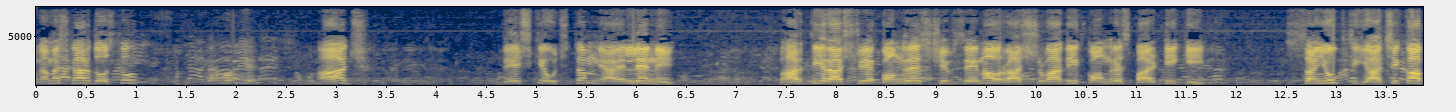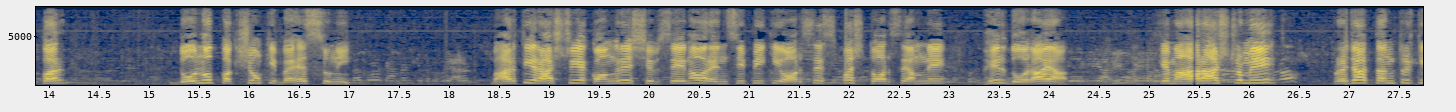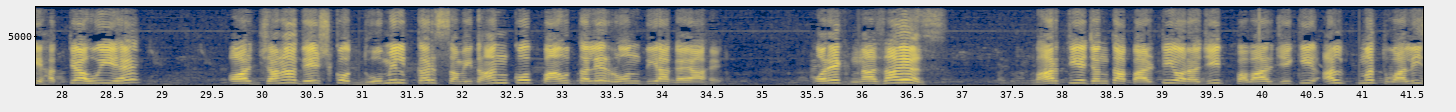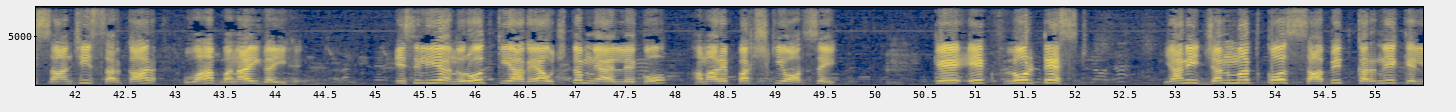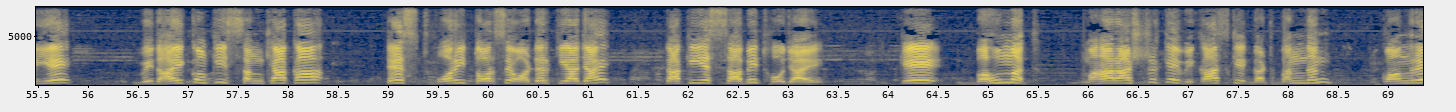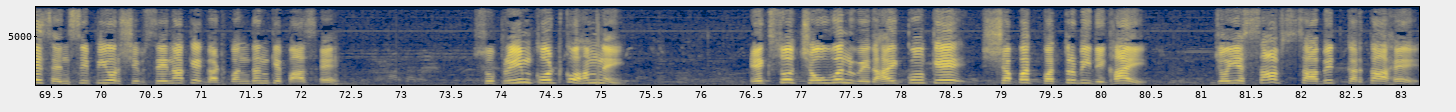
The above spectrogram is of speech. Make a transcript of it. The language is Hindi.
नमस्कार दोस्तों। आज देश के उच्चतम न्यायालय ने भारतीय राष्ट्रीय कांग्रेस, शिवसेना और राष्ट्रवादी कांग्रेस पार्टी की संयुक्त याचिका पर दोनों पक्षों की बहस सुनी। भारतीय राष्ट्रीय कांग्रेस, शिवसेना और एनसीपी की ओर से स्पष्ट तौर से हमने फिर दोहराया कि महाराष्ट्र में प्रजातंत्र की हत्या हुई है। और जनादेश को धूमिल कर संविधान को पाँव तले रोन दिया गया है। और एक नाजायज भारतीय जनता पार्टी और अजीत पवार जी की अल्पमत वाली सांझी सरकार वहाँ बनाई गई है। इसलिए अनुरोध किया गया उच्चतम न्यायालय को हमारे पक्ष की ओर से कि एक फ्लोर टेस्ट, यानी जनमत को साबित करने के लिए विधायकों की संख्या का टेस्ट फौरी तौर से ऑर्डर किया जाए ताकि ये साबित हो जाए कि बहुमत महाराष्ट्र के विकास के गठबंधन, कांग्रेस, एनसीपी और शिवसेना के गठबंधन के पास है। सुप्रीम कोर्ट को हमने एक सौ चौवन विधायकों के शपथ पत्र भी दिखाए, जो ये साफ़ साबित करता है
